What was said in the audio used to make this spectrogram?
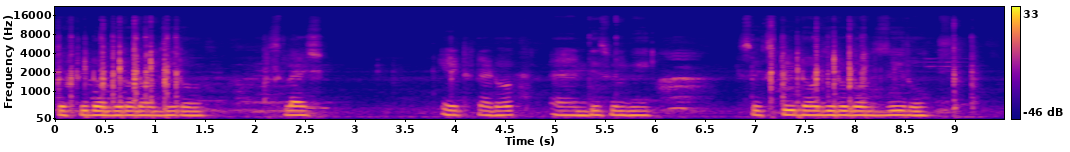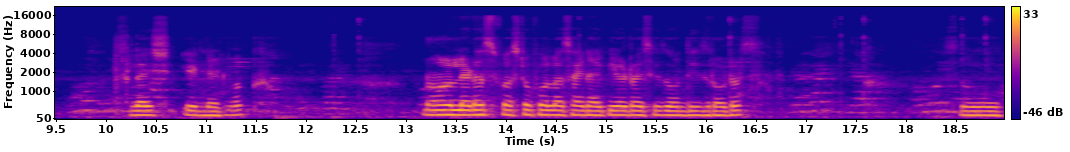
50.0.0 slash 8 network. And this will be 60.0.0 slash 8 network. Now let us first of all assign IP addresses on these routers. So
